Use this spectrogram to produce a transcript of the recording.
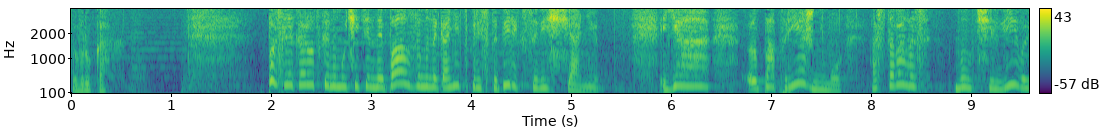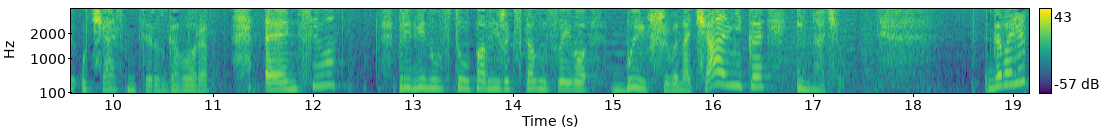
в руках. После короткой, но мучительной паузы мы, наконец, приступили к совещанию. Я э, по-прежнему оставалась молчаливой участницей разговора. Энсио придвинул стул поближе к столу своего бывшего начальника и начал. «Говорят,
